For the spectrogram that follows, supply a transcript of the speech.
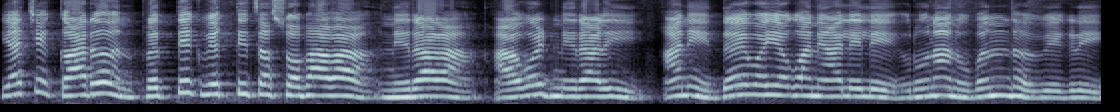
याचे कारण प्रत्येक व्यक्तीचा स्वभावा निराळा आवड निराळी आणि दैवयोगाने आलेले ऋणानुबंध वेगळे.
